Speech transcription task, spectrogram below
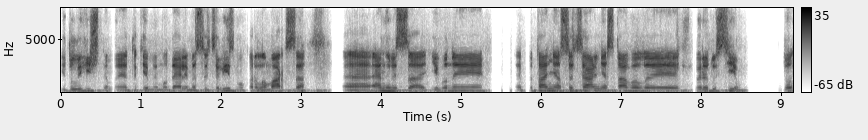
ідеологічними такими моделями соціалізму Карла Маркса, е, Енгельса, і вони е, питання соціальні ставили передусім до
